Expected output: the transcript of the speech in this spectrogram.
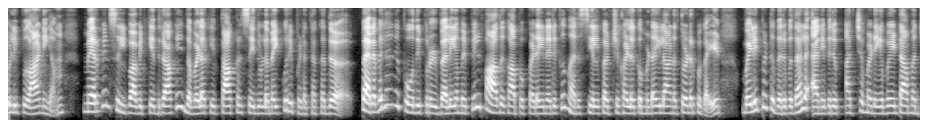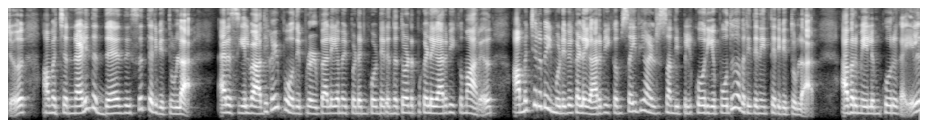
ஒழிப்பு ஆணையம் மெர்வின் சில்வாவிற்கு எதிராக இந்த வழக்கை தாக்கல் செய்துள்ளமை குறிப்பிடத்தக்கது. பரவலான போதைப்பொருள் வலையமைப்பில் பாதுகாப்பு படையினருக்கும் அரசியல் கட்சிகளுக்கும் இடையிலான தொடர்புகள் வெளிப்பட்டு வருவதால் அனைவரும் அச்சமடைய வேண்டாம் என்று அமைச்சர் நளிந்த தேதிச தெரிவித்துள்ளார். அரசியல்வாதிகள் போதைப்பொருள் வலையமைப்புடன் கொண்டிருந்த தொடர்புகளை அறிவிக்குமாறு அமைச்சரவை முடிவுகளை அறிவிக்கும் செய்தியாளர் சந்திப்பில் கோரிய போது அவர் இதனை தெரிவித்துள்ளார். அவர் மேலும் கூறுகையில்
